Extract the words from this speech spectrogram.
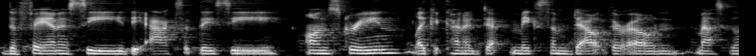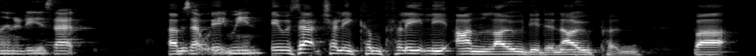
the fantasy, the acts that they see on screen, like it kind of de- makes them doubt their own masculinity. Is that um, is that what it, you mean? It was actually completely unloaded and open, but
